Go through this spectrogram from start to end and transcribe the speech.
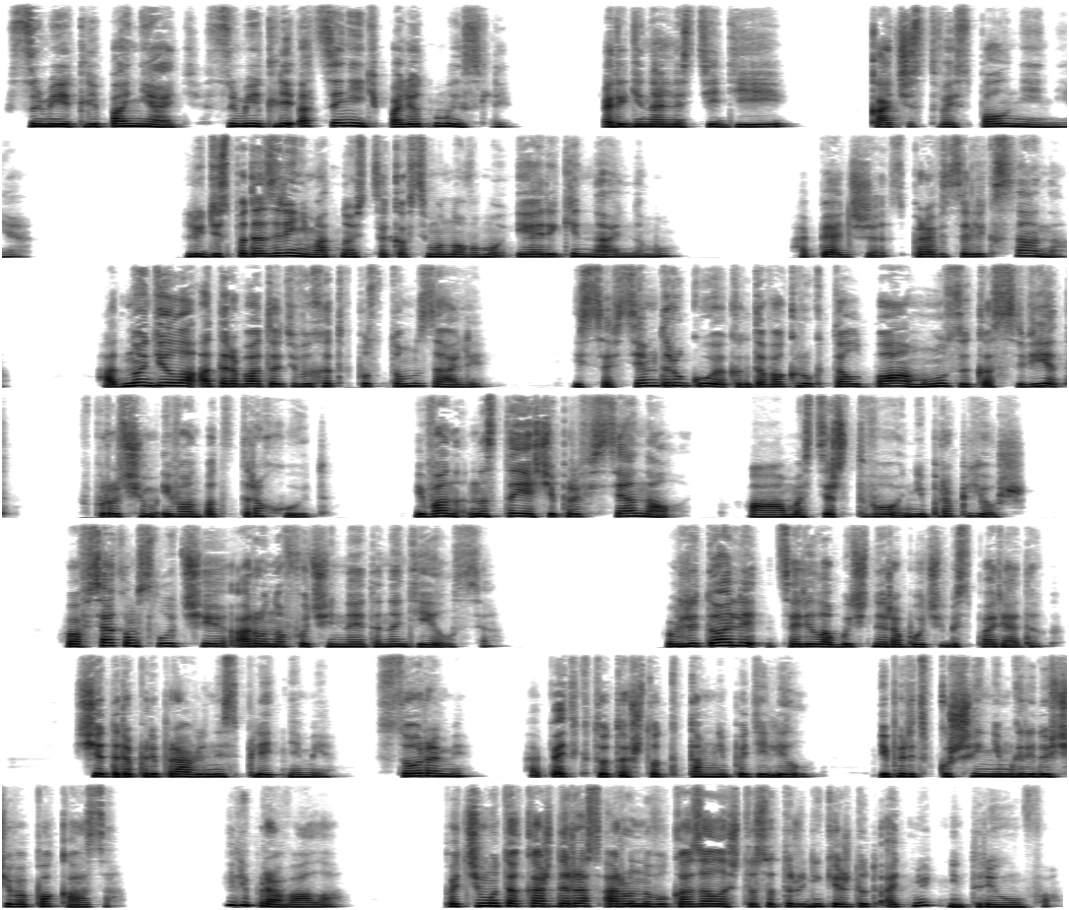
Сумеет ли понять, сумеет ли оценить полет мысли, оригинальность идеи, качество исполнения. Люди с подозрением относятся ко всему новому и оригинальному. Опять же, справится Александра. Одно дело отрабатывать выход в пустом зале, и совсем другое, когда вокруг толпа, музыка, свет. Впрочем, Иван подстрахует. Иван настоящий профессионал, а мастерство не пропьешь. Во всяком случае, Аронов очень на это надеялся. В Литуале царил обычный рабочий беспорядок, щедро приправленный сплетнями, ссорами, опять кто-то что-то там не поделил, и предвкушением грядущего показа. Или провала. Почему-то каждый раз Аронову казалось, что сотрудники ждут отнюдь не триумфа.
